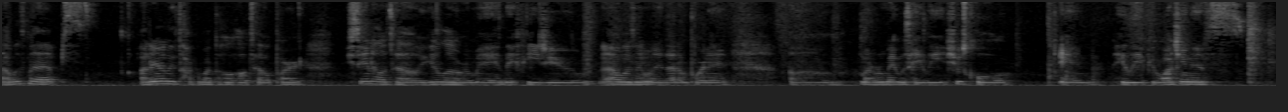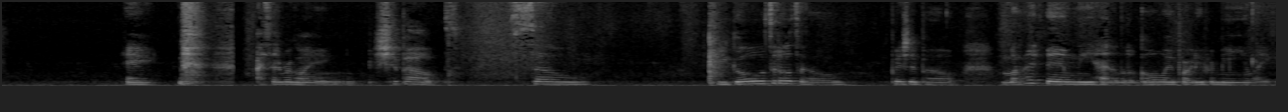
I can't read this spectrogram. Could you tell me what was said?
that was MEPS. I didn't really talk about the whole hotel part. You stay in a hotel, you get a little roommate, they feed you. That wasn't really that important. Um, my roommate was Haley. She was cool. And Haley, if you're watching this, hey. I said we're going ship out. So you go to the hotel, for ship out my family had a little going away party for me like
